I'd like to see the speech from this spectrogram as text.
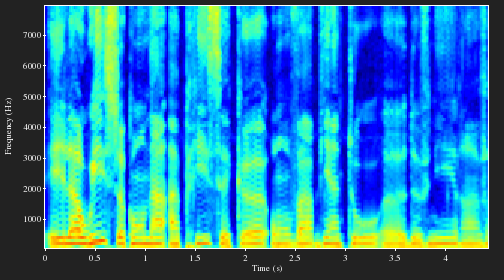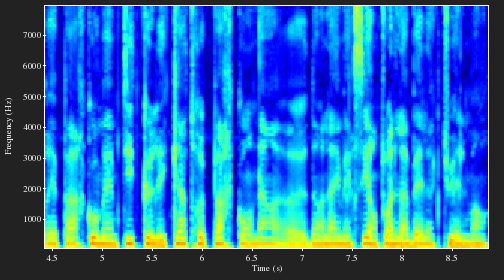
Et là, oui, ce qu'on a appris, c'est qu'on va bientôt devenir un vrai parc au même titre que les quatre parcs qu'on a dans la MRC Antoine Labelle actuellement.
